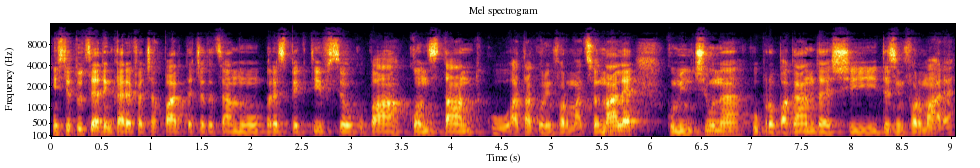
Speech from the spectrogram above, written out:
Instituția din care făcea parte cetățeanul respectiv se ocupa constant cu atacuri informaționale, cu minciună, cu propagandă și dezinformare.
